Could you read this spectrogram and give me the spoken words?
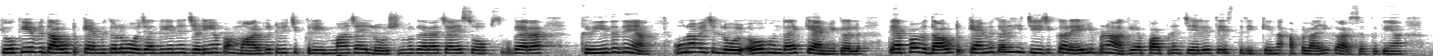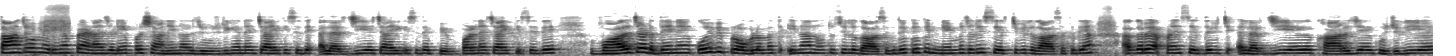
ਕਿਉਂਕਿ ਇਹ ਵਿਦਆਊਟ ਕੈਮੀਕਲ ਹੋ ਜਾਂਦੀਆਂ ਨੇ ਜਿਹੜੀਆਂ ਆਪਾਂ ਮਾਰਕੀਟ ਵਿੱਚ ਕਰੀਮਾਂ ਚਾਹੇ ਲੋਸ਼ਨ ਵਗੈਰਾ, ਚਾਹੇ ਸੋਪਸ ਵਗੈਰਾ ਖਰੀਦਦੇ ਆ, ਉਹਨਾਂ ਵਿੱਚ ਲੋ- ਉਹ ਹੁੰਦਾ ਹੈ ਕੈਮੀਕਲ ਤੇ ਆਪਾਂ ਵਿਦਆਊਟ ਕੈਮੀਕਲ ਹੀ ਚੀਜ਼ ਘਰੇ ਹੀ ਬਣਾ ਕੇ ਆਪਾਂ ਆਪਣੇ ਚਿਹਰੇ ਤੇ ਇਸ ਤਰੀਕੇ ਨਾਲ ਅਪਲਾਈ ਕਰ ਸਕਦੇ ਆ। ਤਾਂ ਜੋ ਮੇਰੀਆਂ ਭੈਣਾਂ ਜਿਹੜੀਆਂ ਪਰੇਸ਼ਾਨੀ ਨਾਲ ਜੂਝ ਰਹੀਆਂ ਨੇ, ਚਾਹੇ ਕਿਸੇ ਦੇ ਐਲਰਜੀ ਹੈ, ਚਾਹੇ ਕਿਸੇ ਦੇ ਪਿੰਪਲ ਨੇ, ਚਾਹੇ ਕਿਸੇ ਦੇ ਵਾਲ ਝੜਦੇ ਨੇ, ਕੋਈ ਵੀ ਪ੍ਰੋਬਲਮ ਹੈ ਤੇ ਇਹਨਾਂ ਨੂੰ ਤੁਸੀਂ ਲਗਾ ਸਕਦੇ ਹੋ, ਕਿਉਂਕਿ ਨਿੰਮ ਜਿਹੜੀ ਸਿਰ 'ਚ ਵੀ ਲਗਾ ਸਕਦੇ ਆ। ਅਗਰ ਆਪਣੇ ਸਿਰ ਦੇ ਵਿੱਚ ਐਲਰਜੀ ਹੈ, ਖਾਰਜ ਹੈ, ਖੁਜਲੀ ਹੈ,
